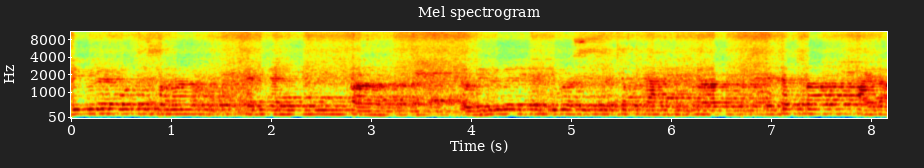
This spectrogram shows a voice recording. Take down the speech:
वेगवेगळ्या कोर्सेस प्रमाणे त्या ठिकाणी वेगवेगळे दिवस त्याच्यामध्ये आहेत फ़ायदा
